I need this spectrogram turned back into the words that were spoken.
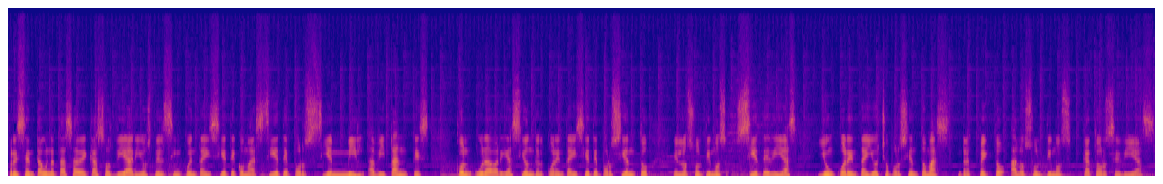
presenta una tasa de casos diarios del 57,7 por 100.000 habitantes, con una variación del 47% en los últimos 7 días y un 48% más respecto a los últimos 14 días.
